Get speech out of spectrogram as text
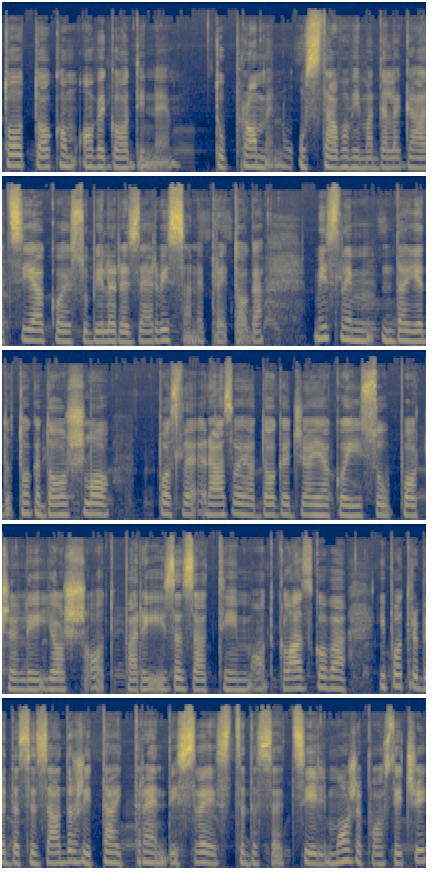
to tokom ove godine, tu promenu u stavovima delegacija koje su bile rezervisane pre toga. Mislim da je do toga došlo posle razvoja događaja koji su počeli još od Pariza, zatim od Glazgova i potrebe da se zadrži taj trend i svest da se cilj može postići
